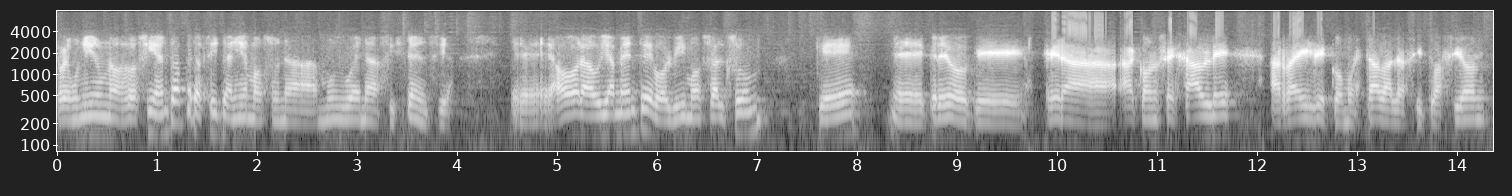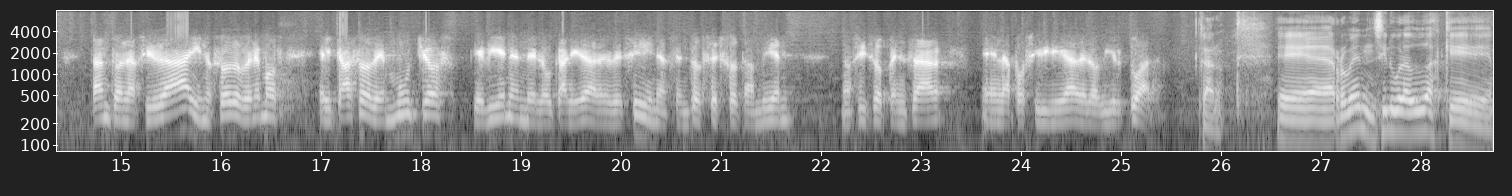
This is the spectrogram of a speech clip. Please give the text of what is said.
reunir unos 200, pero sí teníamos una muy buena asistencia. Eh, ahora obviamente volvimos al Zoom, que eh, creo que era aconsejable a raíz de cómo estaba la situación tanto en la ciudad y nosotros tenemos el caso de muchos que vienen de localidades vecinas, entonces eso también nos hizo pensar en la posibilidad de lo virtual. Claro. Eh, Rubén, sin lugar a dudas que,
